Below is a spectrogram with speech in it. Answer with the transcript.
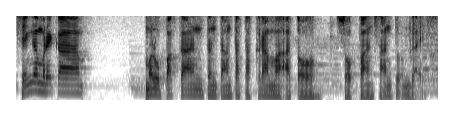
sehingga mereka melupakan tentang tata krama atau sopan santun guys.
